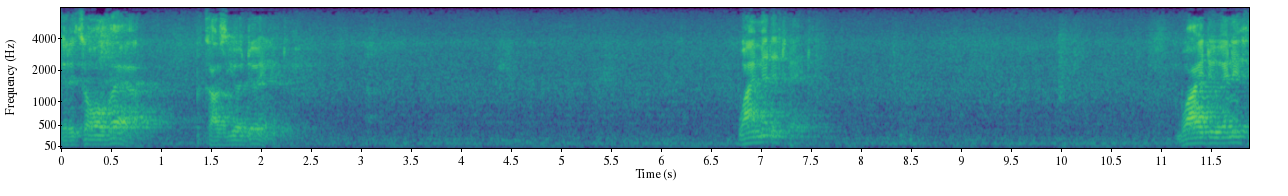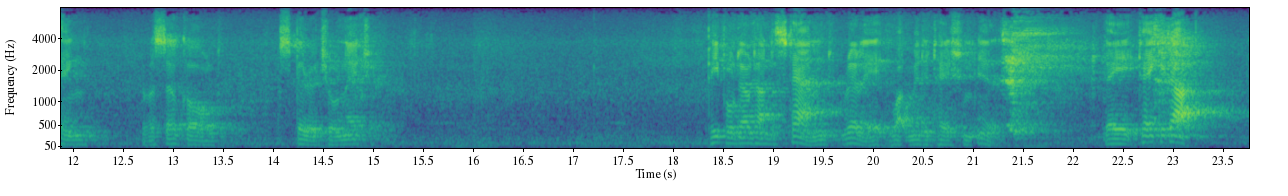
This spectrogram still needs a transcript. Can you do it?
that it's all there because you're doing it. Why meditate? Why do anything of a so called spiritual nature? People don't understand really what meditation is. They take it up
